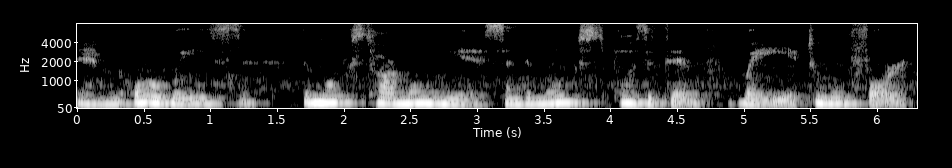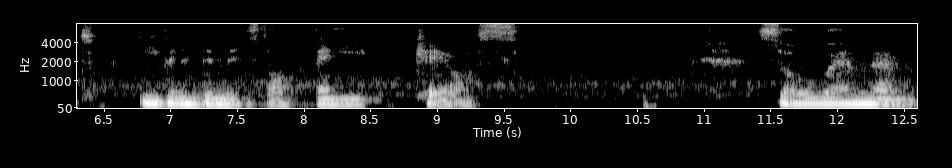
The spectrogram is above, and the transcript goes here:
um, always the most harmonious and the most positive way to move forward, even in the midst of any chaos. So, um,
